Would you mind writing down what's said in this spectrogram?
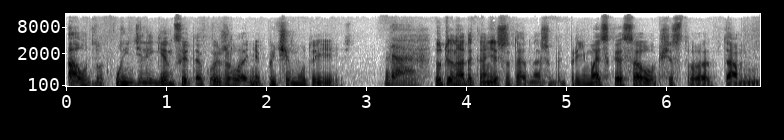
А вот у интеллигенции такое желание почему-то есть. Да. Тут и надо, конечно, да, наше предпринимательское сообщество, там,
